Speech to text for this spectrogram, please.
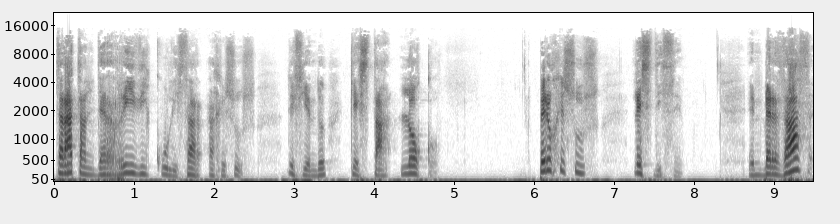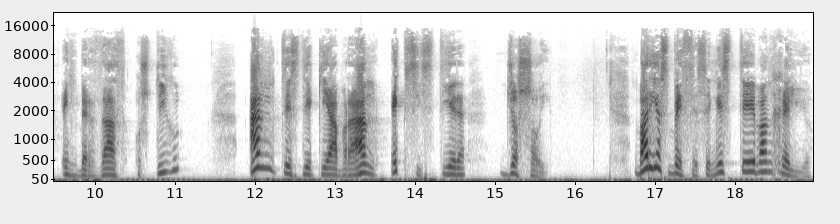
tratan de ridiculizar a Jesús, diciendo que está loco. Pero Jesús les dice, en verdad, en verdad os digo, antes de que Abraham existiera, yo soy. Varias veces en este Evangelio,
